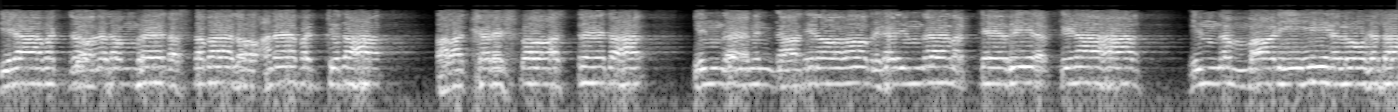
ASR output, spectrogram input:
गिरावज्रो न सम्भृतस्तवलो अनपच्युतः। अवक्षरिष्वो अस्त्रेतः। इन्द्रमिन्दातिनो बृह इन्द्रमत्यभिरक्षिणाः इन्द्रम् वाणीरनोषसा।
